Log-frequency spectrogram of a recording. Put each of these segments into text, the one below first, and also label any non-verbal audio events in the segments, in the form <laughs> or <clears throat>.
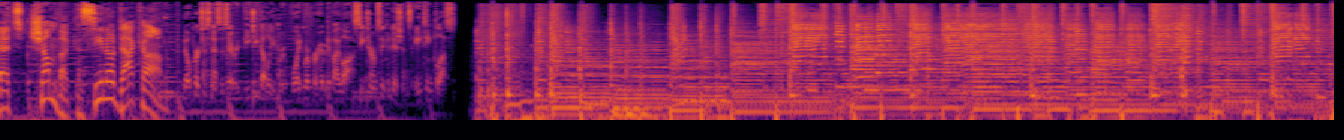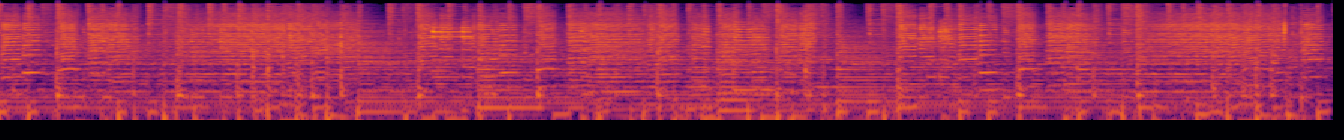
That's chumbacasino.com. No purchase necessary. VGW Group. Void were prohibited by law. See terms and conditions. 18 plus.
